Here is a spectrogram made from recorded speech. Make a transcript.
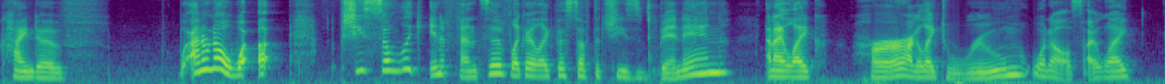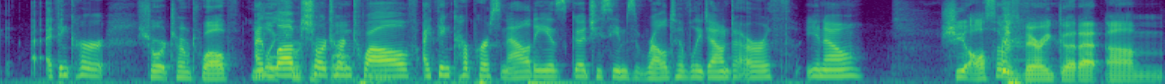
kind of, I don't know what. Uh, she's so like inoffensive. Like I like the stuff that she's been in, and I like her. I liked Room. What else? I like. I think her. Short term twelve. You I like loved Short Term 12. Twelve. I think her personality is good. She seems relatively down to earth. You know. She also is very good at um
